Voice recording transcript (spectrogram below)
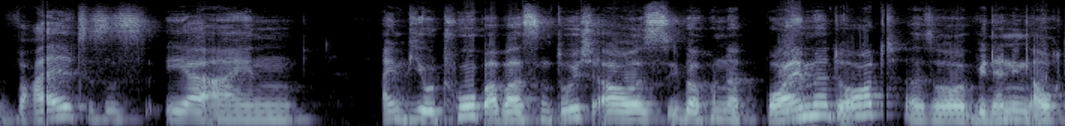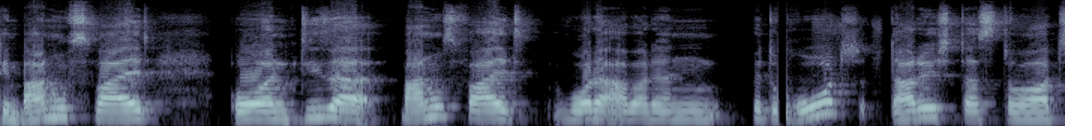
Wald, es ist eher ein, ein Biotop, aber es sind durchaus über 100 Bäume dort. Also wir nennen ihn auch den Bahnhofswald. Und dieser Bahnhofswald wurde aber dann bedroht dadurch, dass dort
